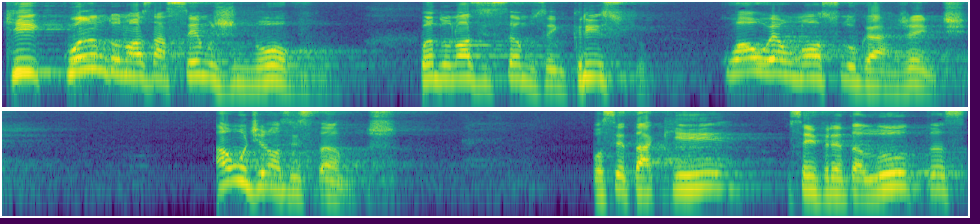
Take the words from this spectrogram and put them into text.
que quando nós nascemos de novo, quando nós estamos em Cristo, qual é o nosso lugar, gente? Aonde nós estamos? Você está aqui, você enfrenta lutas,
